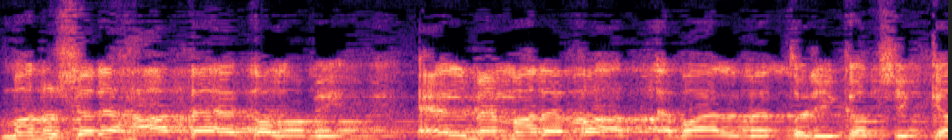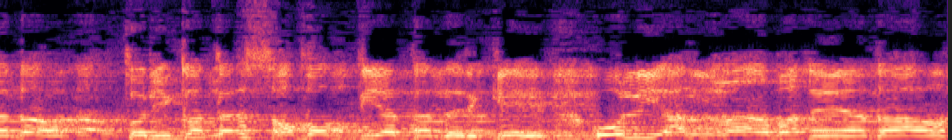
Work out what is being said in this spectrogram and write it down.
মানুষের কলমে এলমে মারেফাত এবং এলমে শিক্ষা দাও। সবক দিয়ে তাদেরকে ওলি আল্লাহ বানিয়ে দাও।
